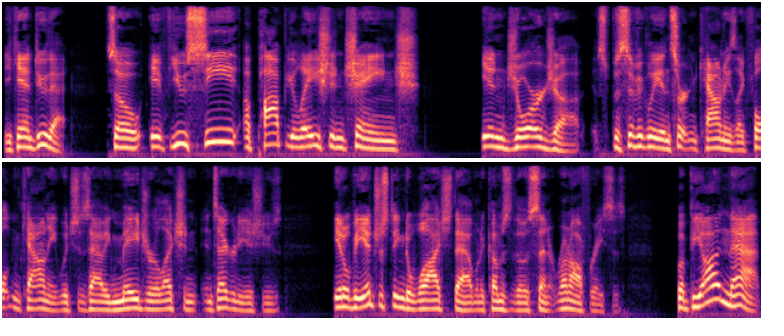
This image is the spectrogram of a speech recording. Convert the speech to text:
You can't do that. So if you see a population change in Georgia, specifically in certain counties like Fulton County, which is having major election integrity issues, it'll be interesting to watch that when it comes to those Senate runoff races. But beyond that,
